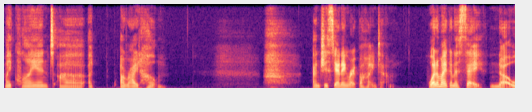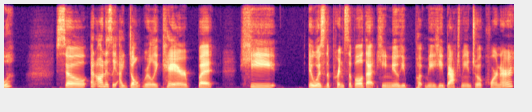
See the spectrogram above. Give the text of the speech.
my client uh, a, a ride home? And she's standing right behind him. What am I going to say? No. So, and honestly, I don't really care, but he, it was the principle that he knew he put me, he backed me into a corner.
